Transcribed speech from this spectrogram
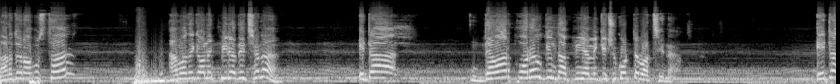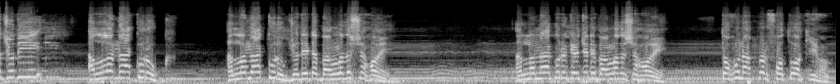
ভারতের অবস্থা আমাদেরকে অনেক পীড়া দিচ্ছে না? এটা দেওয়ার পরেও কিন্তু আপনি আমি কিছু করতে পারছি না। এটা যদি আল্লাহ না করুক, আল্লাহ না করুক, যদি এটা বাংলাদেশে হয়, আল্লাহ না করুক, এটা যদি বাংলাদেশে হয়, তখন আপনার ফতোয়া কি হবে?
